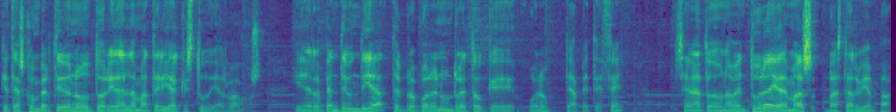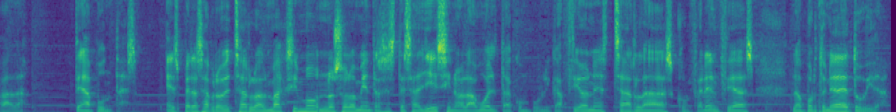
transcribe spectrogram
que te has convertido en una autoridad en la materia que estudias, vamos. Y de repente un día te proponen un reto que, bueno, te apetece. Será toda una aventura y además va a estar bien pagada. Te apuntas. esperas aprovecharlo al máximo no solo mientras estés allí, sino a la vuelta, con publicaciones, charlas, conferencias, la oportunidad de tu vida.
